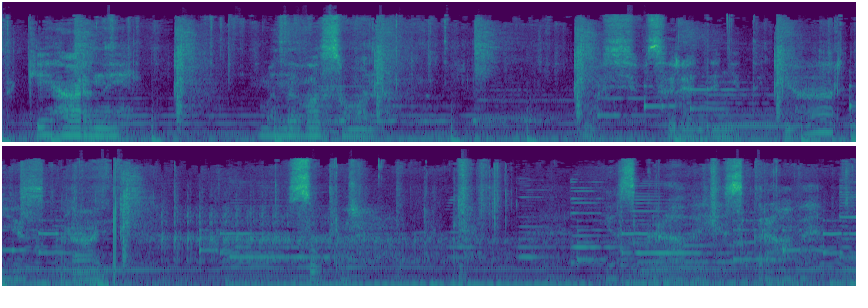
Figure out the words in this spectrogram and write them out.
Такий гарний у мене вазон. Ось всередині такі гарні, яскраві. Супер. Яскраве.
